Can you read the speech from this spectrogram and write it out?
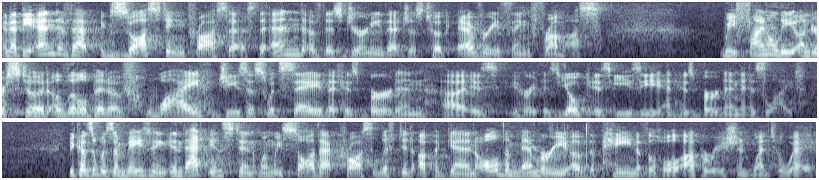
And at the end of that exhausting process, the end of this journey that just took everything from us, we finally understood a little bit of why Jesus would say that his burden uh, is, his yoke is easy and his burden is light. Because it was amazing. In that instant, when we saw that cross lifted up again, all the memory of the pain of the whole operation went away.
